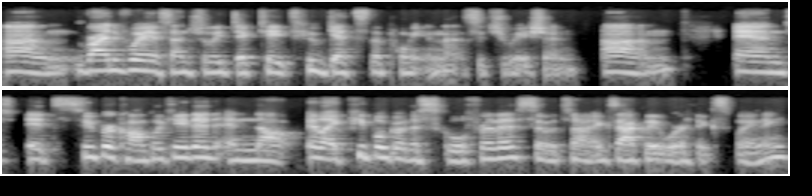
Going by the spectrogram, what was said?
um, right of way essentially dictates who gets the point in that situation. Um, and it's super complicated and not like people go to school for this so it's not exactly worth explaining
